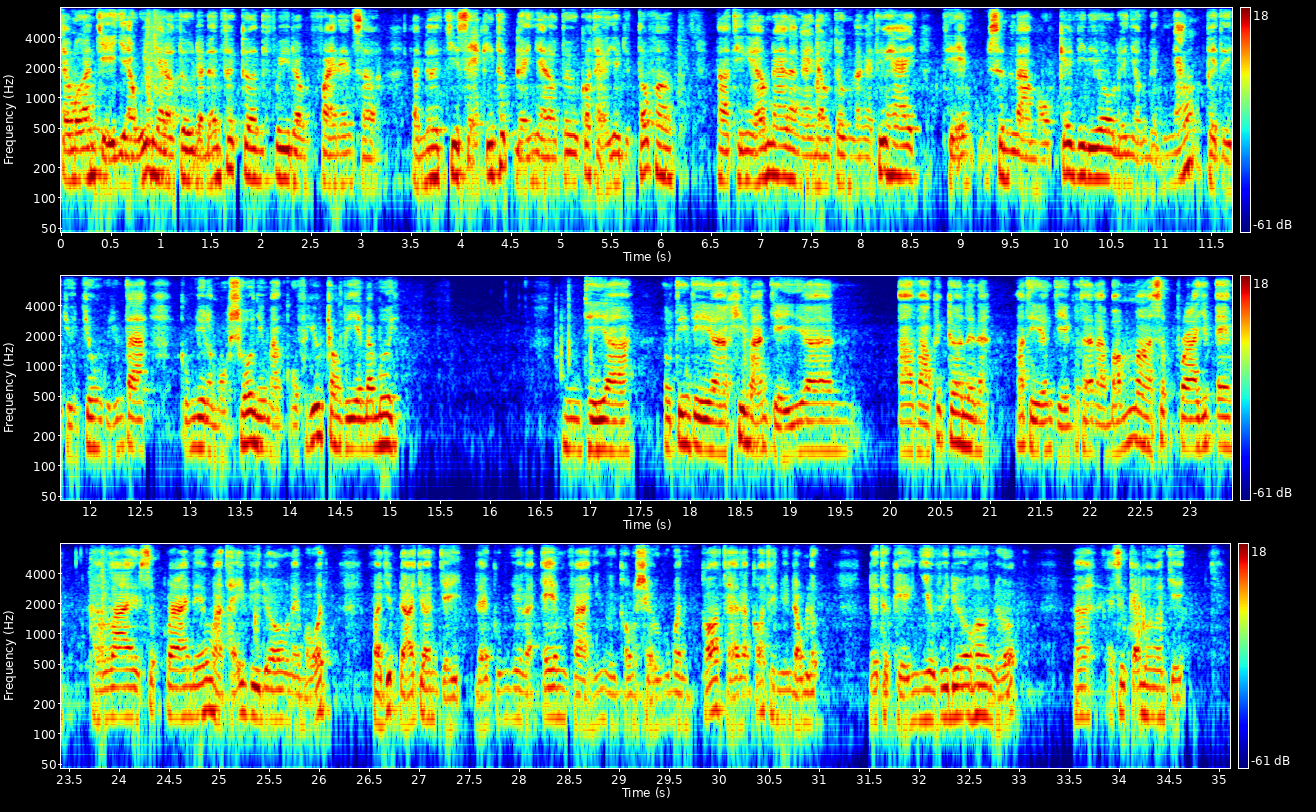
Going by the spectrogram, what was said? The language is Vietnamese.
Chào mừng anh chị và quý nhà đầu tư đã đến với kênh Freedom Finance là nơi chia sẻ kiến thức để nhà đầu tư có thể giao dịch tốt hơn. À, thì ngày hôm nay là ngày đầu tuần là ngày thứ hai thì em cũng xin làm một cái video để nhận định ngắn về thị trường chung của chúng ta cũng như là một số những mã cổ phiếu trong VN30. Ừ, thì à, đầu tiên thì à, khi mà anh chị à, à, vào cái kênh này nè đó thì anh chị có thể là bấm ờ, subscribe giúp em à, like subscribe nếu mà thấy video này bổ ích và giúp đỡ cho anh chị để cũng như là em và những người cộng sự của mình có thể là có thêm những động lực để thực hiện nhiều video hơn nữa. À, em xin cảm ơn anh chị.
